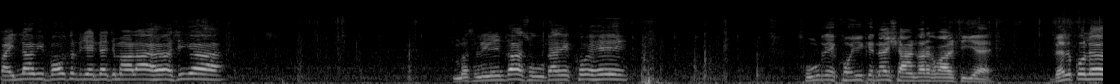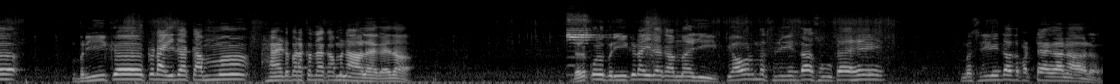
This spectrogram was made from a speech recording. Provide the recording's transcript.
ਪਹਿਲਾਂ ਵੀ ਬਹੁਤ ਡਿਜ਼ਾਈਨਾਂ ਚ ਆਇਆ ਹੋਇਆ ਸੀਗਾ। ਮਸਲੀਨ ਦਾ ਸੂਟ ਆ ਦੇਖੋ ਇਹ। ਸੂਟ ਦੇਖੋ ਜੀ, ਕਿੰਨਾ ਸ਼ਾਨਦਾਰ ਕੁਆਲਿਟੀ ਹੈ। ਬਿਲਕੁਲ ਬਰੀਕ ਕਢਾਈ ਦਾ ਕੰਮ ਹੈਂਡ ਵਰਕ ਦਾ ਕੰਮ ਨਾਲ ਹੈਗਾ ਇਹਦਾ। ਬਿਲਕੁਲ ਬਰੀਕ ਕਢਾਈ ਦਾ ਕੰਮ ਹੈ ਜੀ। ਪਿਓਰ ਮਸਲੀਨ ਦਾ ਸੂਟ ਹੈ ਇਹ। ਮਸਲੀਨ ਦਾ ਦੁਪੱਟਾ ਹੈਗਾ ਨਾਲ।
